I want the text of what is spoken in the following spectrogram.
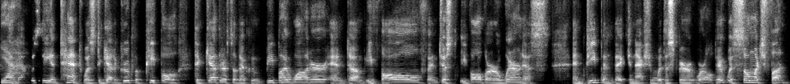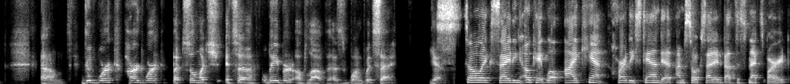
Yeah. And that was the intent was to get a group of people together so they can be by water and um, evolve and just evolve our awareness and deepen the connection with the spirit world. It was so much fun. Um, good work, hard work, but so much, it's a labor of love, as one would say. Yes. So exciting. Okay, well, I can't hardly stand it. I'm so excited about this next part.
